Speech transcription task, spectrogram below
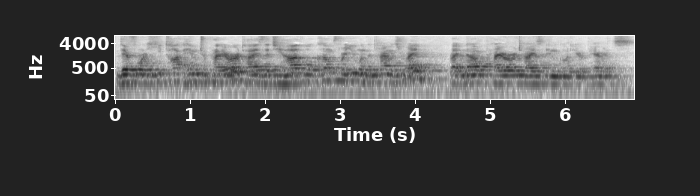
Therefore, he taught him to prioritize that jihad will come for you when the time is right, right now prioritize and go to your parents.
